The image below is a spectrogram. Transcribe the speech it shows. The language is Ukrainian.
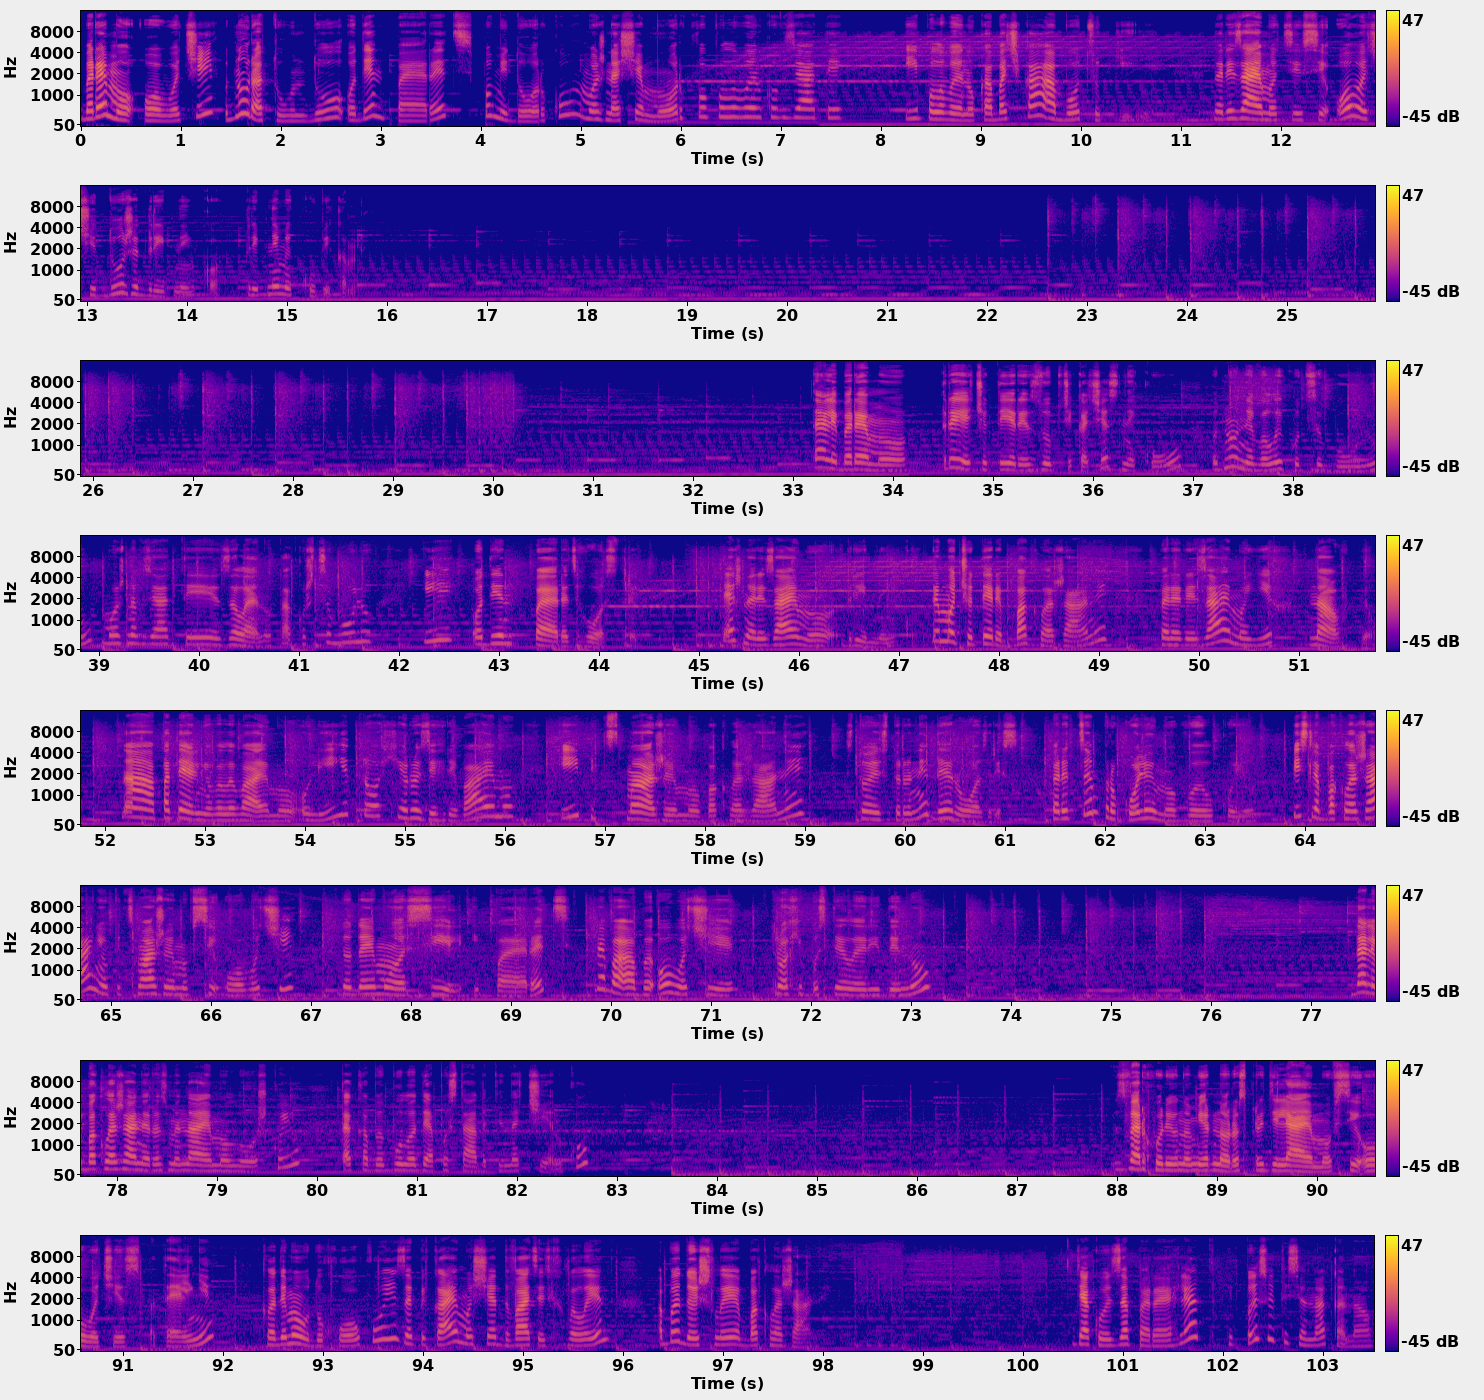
Беремо овочі, одну ратунду, один перець, помідорку, можна ще моркву половинку взяти і половину кабачка або цукіні. Нарізаємо ці всі овочі дуже дрібненько, дрібними кубиками. Далі беремо 3-4 зубчика чеснику, одну невелику цибулю, можна взяти зелену також цибулю і один перець гострий. Теж нарізаємо дрібненько. Беремо 4 баклажани, перерізаємо їх навпіл. На пательню виливаємо олії трохи, розігріваємо і підсмажуємо баклажани з тої сторони, де розріз. Перед цим проколюємо вилкою. Після баклажанів підсмажуємо всі овочі, додаємо сіль і перець. Треба, аби овочі трохи пустили рідину. Далі баклажани розминаємо ложкою, так аби було де поставити начинку. Зверху рівномірно розподіляємо всі овочі з пательні, кладемо у духовку і запікаємо ще 20 хвилин, аби дійшли баклажани. Дякую за перегляд. Підписуйтеся на канал.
